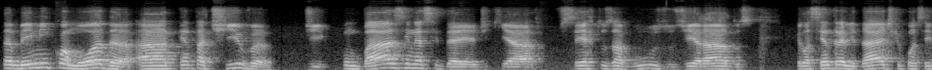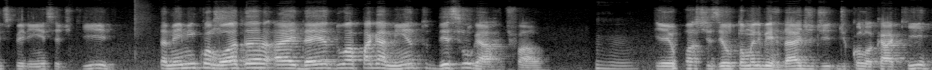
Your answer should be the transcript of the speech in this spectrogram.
também me incomoda a tentativa de, com base nessa ideia de que há certos abusos gerados pela centralidade que o conceito de experiência adquire, também me incomoda a ideia do apagamento desse lugar de fala. Uhum. Eu posso dizer, eu tomo a liberdade de, de colocar aqui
